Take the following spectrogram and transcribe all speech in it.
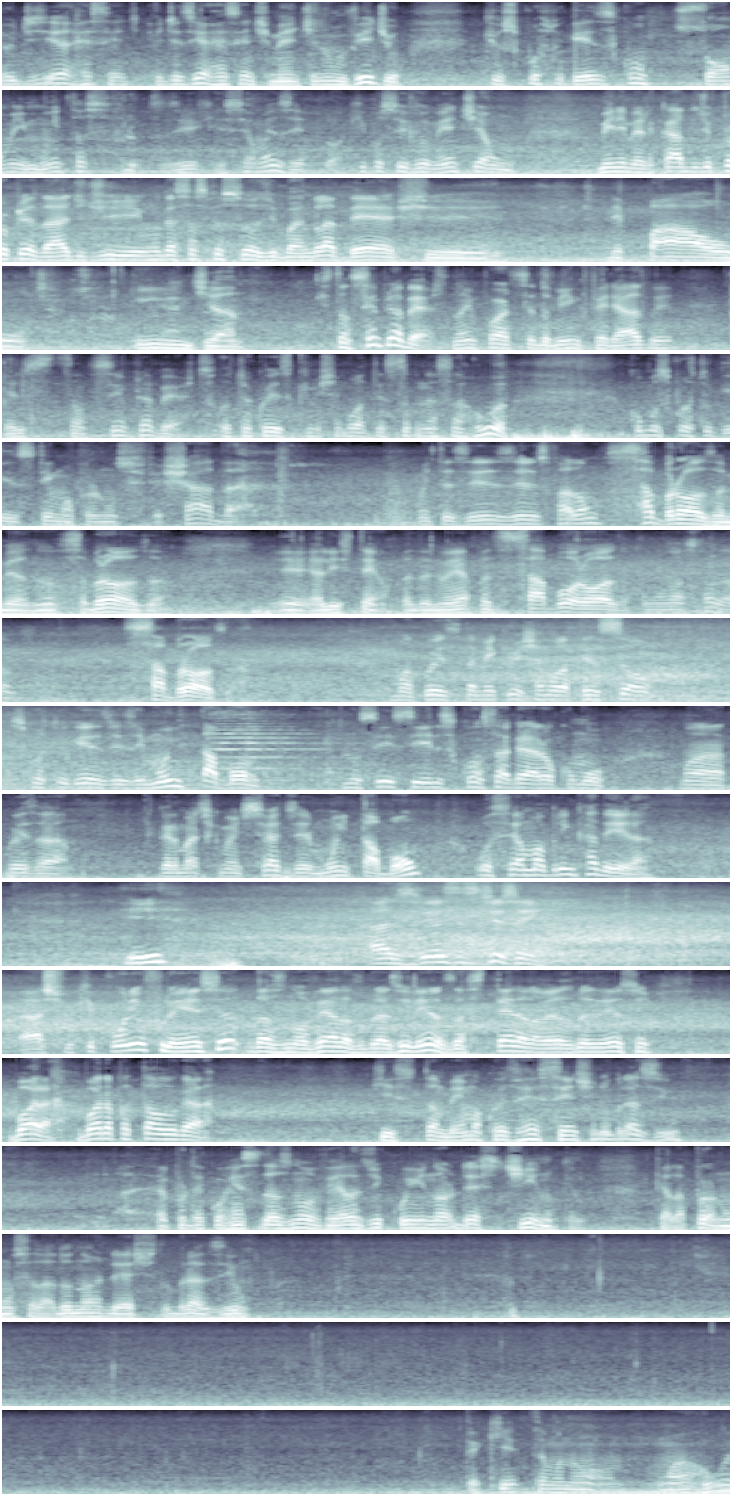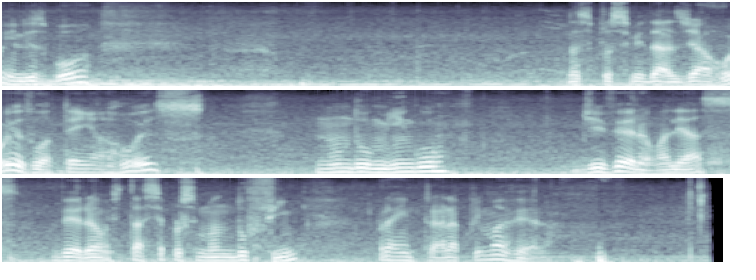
Eu dizia, recente, eu dizia recentemente num vídeo que os portugueses consomem muitas frutas e esse é um exemplo. Aqui possivelmente é um mini mercado de propriedade de uma dessas pessoas de Bangladesh, Nepal, Índia, que estão sempre abertos, não importa se é domingo, feriado, eles estão sempre abertos. Outra coisa que me chamou a atenção nessa rua, como os portugueses têm uma pronúncia fechada, muitas vezes eles falam sabrosa mesmo, sabrosa. É, ali tem, não é saborosa, como nós falamos, sabrosa. Uma coisa também que me chamou a atenção, os portugueses dizem muito tá bom. Não sei se eles consagraram como uma coisa gramaticamente certa, dizer muito tá bom, ou se é uma brincadeira. E às vezes dizem, acho que por influência das novelas brasileiras, das telenovelas brasileiras, assim, bora, bora para tal lugar. Que isso também é uma coisa recente no Brasil. É por decorrência das novelas de cunho nordestino, aquela pronúncia lá do Nordeste do Brasil. Aqui estamos numa rua em Lisboa, nas proximidades de Arroios, ou até em Arroios, num domingo de verão. Aliás, verão está se aproximando do fim para entrar a primavera.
